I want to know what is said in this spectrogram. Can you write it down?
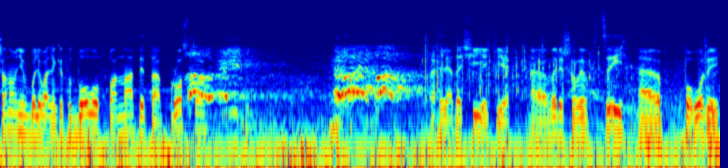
Шановні вболівальники футболу, фанати та просто глядачі, які е, вирішили в цей е, погожий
